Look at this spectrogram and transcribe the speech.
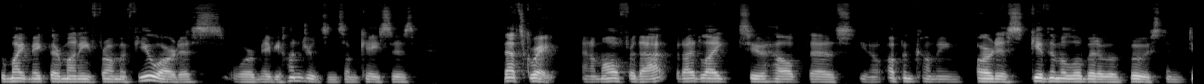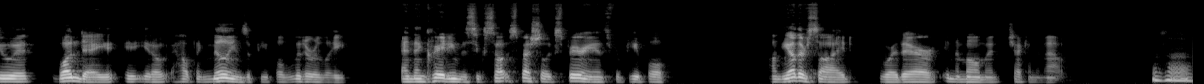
who might make their money from a few artists or maybe hundreds in some cases, that's great. and I'm all for that. But I'd like to help those, you know, up and coming artists, give them a little bit of a boost and do it one day, you know, helping millions of people literally, and then creating this special experience for people on the other side who are there in the moment checking them out. Mm-hmm.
